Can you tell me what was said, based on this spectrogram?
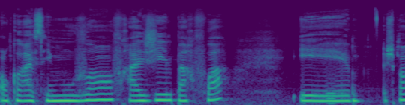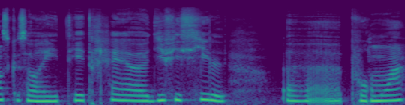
encore assez mouvant, fragile parfois. Et je pense que ça aurait été très difficile pour moi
